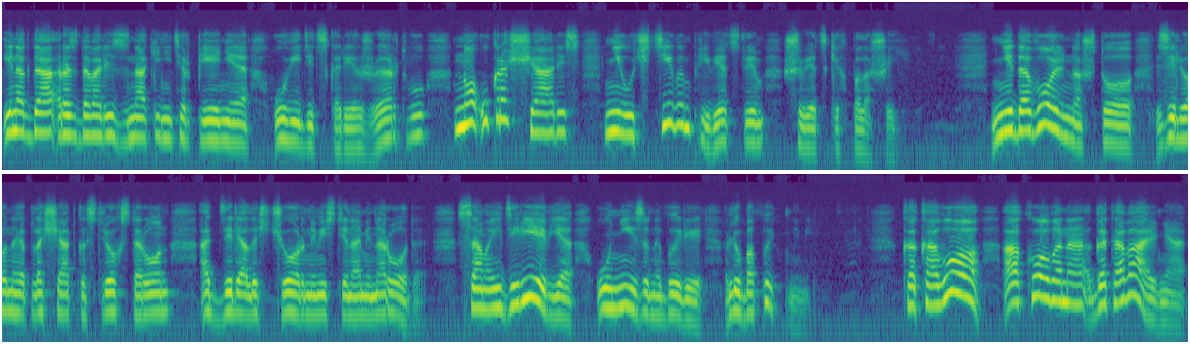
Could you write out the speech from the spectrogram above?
Иногда раздавались знаки нетерпения увидеть скорее жертву, но укращались неучтивым приветствием шведских палашей. Недовольно, что зеленая площадка с трех сторон отделялась черными стенами народа. Самые деревья унизаны были любопытными. «Каково окована готовальня?»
